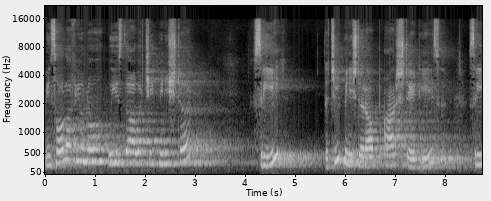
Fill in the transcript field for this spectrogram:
Means all of you know who is the our Chief Minister? Sri. The Chief Minister of our state is Sri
